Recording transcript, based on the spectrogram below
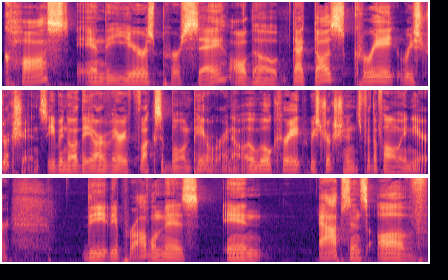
cost and the years per se, although that does create restrictions, even though they are very flexible in payroll right now. It will create restrictions for the following year. The the problem is in absence of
